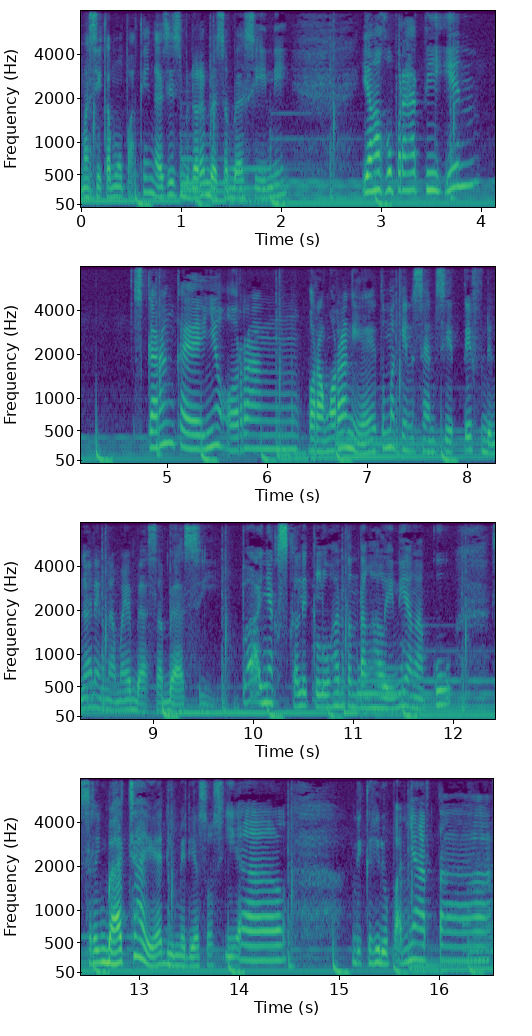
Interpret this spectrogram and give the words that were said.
Masih kamu pakai nggak sih sebenarnya basa-basi ini? Yang aku perhatiin sekarang kayaknya orang orang-orang ya itu makin sensitif dengan yang namanya basa-basi. Banyak sekali keluhan tentang hal ini yang aku sering baca ya di media sosial, di kehidupan nyata.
